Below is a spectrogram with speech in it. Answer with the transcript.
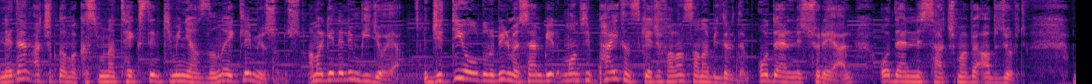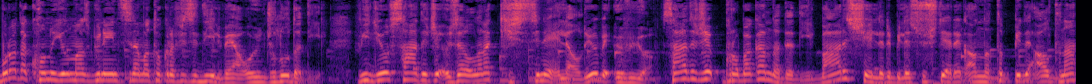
Neden açıklama kısmına tekstin kimin yazdığını eklemiyorsunuz? Ama gelelim videoya. Ciddi ciddi olduğunu bilmesem bir Monty Python skeci falan sanabilirdim. O denli süreyal, o denli saçma ve absürt. Burada konu Yılmaz Güney'in sinematografisi değil veya oyunculuğu da değil. Video sadece özel olarak kişisini ele alıyor ve övüyor. Sadece propaganda da değil, bariz şeyleri bile süsleyerek anlatıp bir de altına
